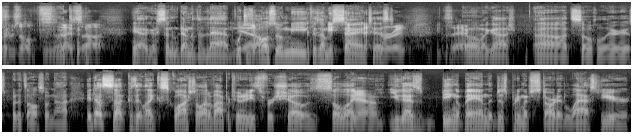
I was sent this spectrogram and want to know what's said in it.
whatever. results that I saw. Yeah, I gotta send them down to the lab, which is also me because I'm a scientist. right, exactly. Oh my gosh. Oh, it's so hilarious, but it's also not. It does suck because it like squashed a lot of opportunities for shows. So like Yeah. you guys being a band that just pretty much started last year,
